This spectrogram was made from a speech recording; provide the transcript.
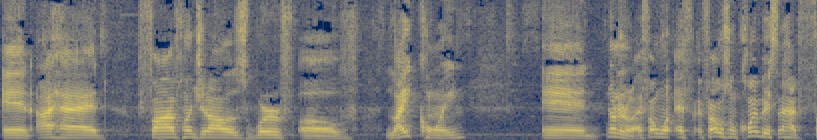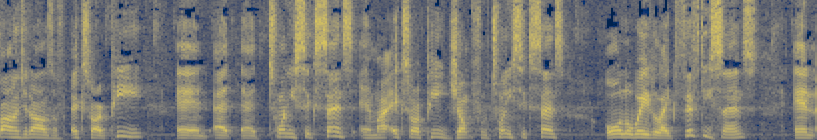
and i had $500 worth of Litecoin. And no, no, no. If I want, if, if I was on Coinbase and I had $500 of XRP and at, at 26 cents and my XRP jumped from 26 cents all the way to like 50 cents and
